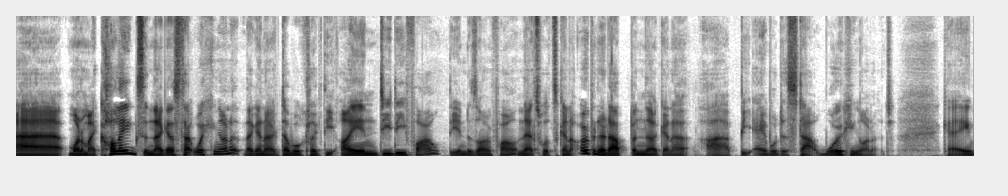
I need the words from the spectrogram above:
uh, one of my colleagues and they're going to start working on it. They're going to double click the INDD file, the InDesign file, and that's what's going to open it up and they're going to uh, be able to start working on it. Okay,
